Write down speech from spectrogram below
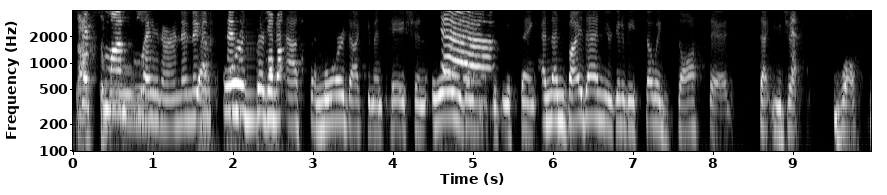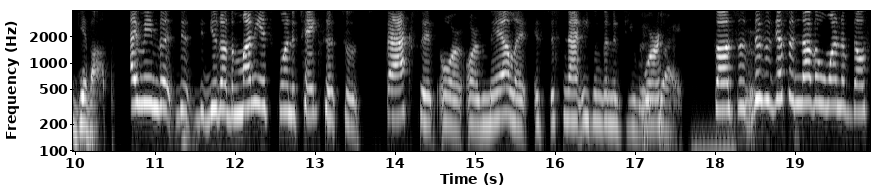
Six months later, and then they're yes. going to or they're going to ask for more documentation, or yeah. you're going to have to be saying, and then by then you're going to be so exhausted that you just will give up. I mean, the, the you know the money it's going to take to to fax it or or mail it, it's just not even going to be worth. Right. So it's a, this is just another one of those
